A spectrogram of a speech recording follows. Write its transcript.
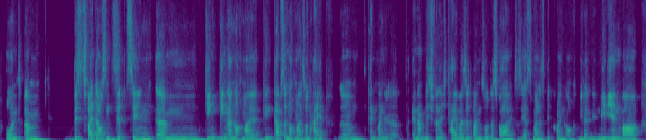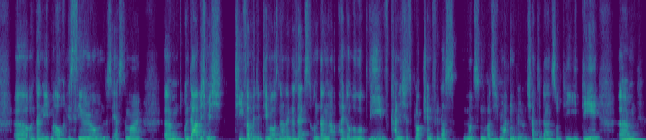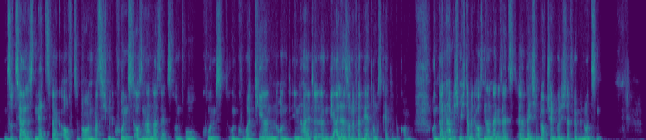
Und ähm, bis 2017 ähm, ging, ging dann noch mal, gab es dann nochmal so einen Hype, ähm, kennt man, äh, erinnert mich vielleicht teilweise dran, so das war halt das erste Mal, dass Bitcoin auch wieder in den Medien war äh, und dann eben auch Ethereum das erste Mal. Ähm, und da habe ich mich tiefer mit dem Thema auseinandergesetzt und dann halt auch geguckt, wie kann ich das Blockchain für das nutzen, was ich machen will. Und ich hatte da so die Idee, ähm, ein soziales Netzwerk aufzubauen, was sich mit Kunst auseinandersetzt und wo Kunst und Kuratieren und Inhalte irgendwie alle so eine Verwertungskette bekommen. Und dann habe ich mich damit auseinandergesetzt, äh, welche Blockchain würde ich dafür benutzen.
